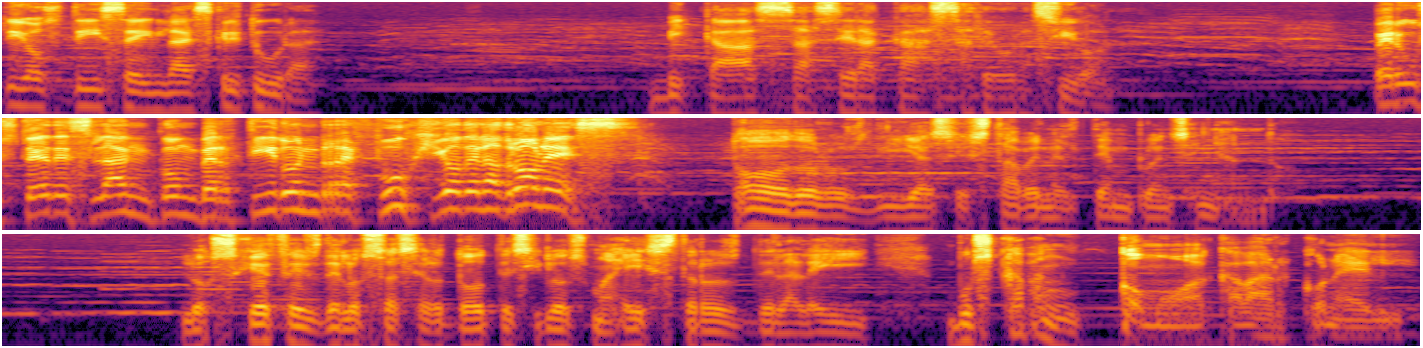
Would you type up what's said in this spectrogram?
Dios dice en la Escritura, mi casa será casa de oración. Pero ustedes la han convertido en refugio de ladrones. Todos los días estaba en el templo enseñando. Los jefes de los sacerdotes y los maestros de la ley buscaban cómo acabar con él,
